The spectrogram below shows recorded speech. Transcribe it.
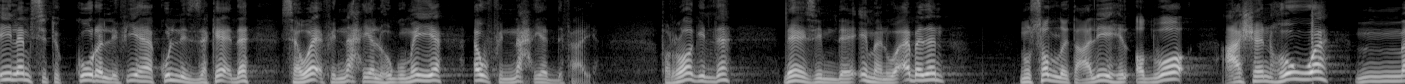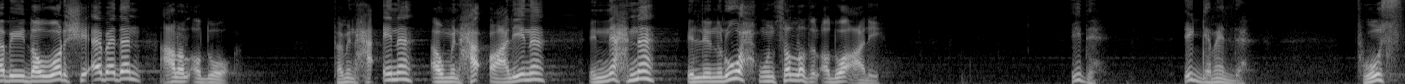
إيه لمسة الكورة اللي فيها كل الذكاء ده؟ سواء في الناحية الهجومية أو في الناحية الدفاعية. فالراجل ده لازم دائما وابدا نسلط عليه الأضواء عشان هو ما بيدورش ابدا على الأضواء. فمن حقنا أو من حقه علينا إن إحنا اللي نروح ونسلط الأضواء عليه. إيه ده؟ إيه الجمال ده؟ في وسط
